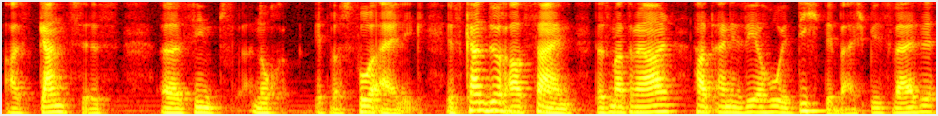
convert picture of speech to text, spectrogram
als Ganzes äh, sind noch etwas voreilig. Es kann durchaus sein, das Material hat eine sehr hohe Dichte beispielsweise,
